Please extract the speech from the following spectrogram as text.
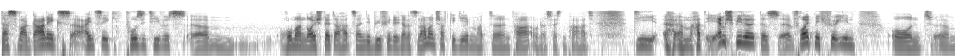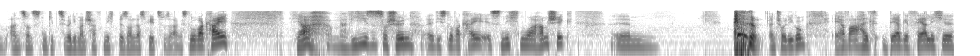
das war gar nichts. Einzig Positives. Ähm, Roman Neustädter hat sein Debüt für die Nationalmannschaft gegeben, hat äh, ein paar, oder das heißt ein paar, hat die ähm, hat EM-Spiele, das äh, freut mich für ihn. Und ähm, ansonsten gibt es über die Mannschaft nicht besonders viel zu sagen. Slowakei, ja, wie hieß es so schön, äh, die Slowakei ist nicht nur Hamschick, ähm, Entschuldigung, er war halt der gefährliche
